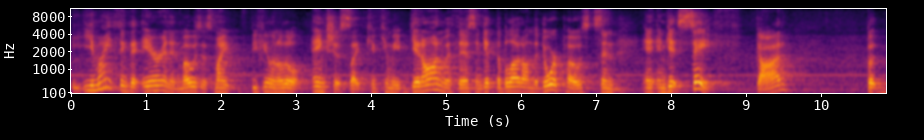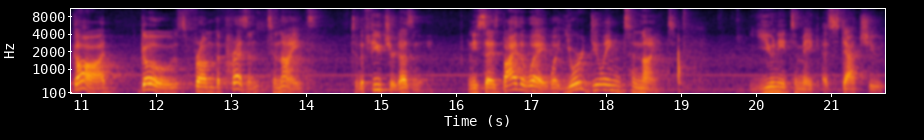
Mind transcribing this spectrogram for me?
You might think that Aaron and Moses might be feeling a little anxious. Like, can, can we get on with this and get the blood on the doorposts and, and, and get safe, God? But God goes from the present tonight to the future, doesn't he? And he says, by the way, what you're doing tonight, you need to make a statute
